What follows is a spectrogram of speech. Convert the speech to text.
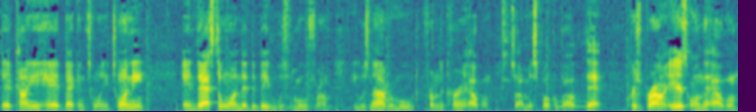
that Kanye had back in 2020, and that's the one that DaBaby was removed from. He was not removed from the current album, so I misspoke about that. Chris Brown is on the album.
